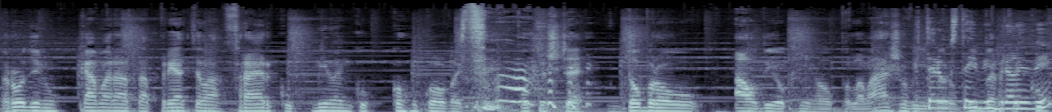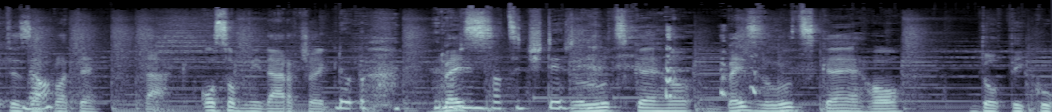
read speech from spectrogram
rodinu, kamaráta, priateľa, frajerku, milenku, kohokoľvek, potešte dobrou audioknihou podľa vášho výberu. Kterou jste vybrali vy? No. zaplate. Tak, osobný darček Do, Bez- Rodin 24. ľudského, bez ľudského dotyku.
